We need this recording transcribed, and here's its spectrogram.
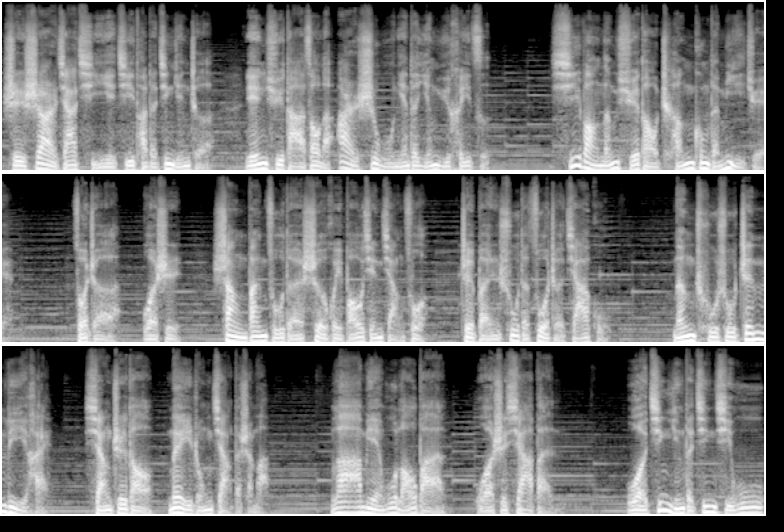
是十二家企业集团的经营者，连续打造了二十五年的盈余黑字，希望能学到成功的秘诀。作者：我是上班族的社会保险讲座。这本书的作者甲骨能出书真厉害。想知道内容讲的什么？拉面屋老板，我是夏本。我经营的金器屋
